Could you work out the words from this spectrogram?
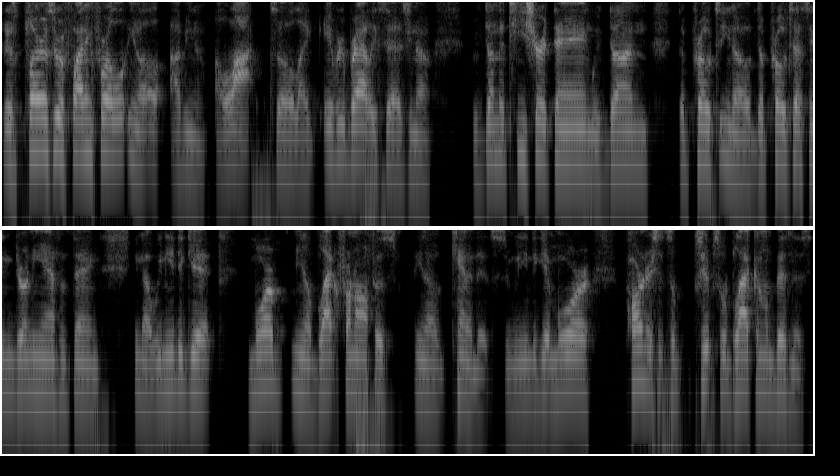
there's players who are fighting for a you know, I mean, a lot. So like Avery Bradley says, you know, we've done the T-shirt thing, we've done the pro, you know, the protesting during the anthem thing. You know, we need to get more, you know, black front office, you know, candidates. And we need to get more partnerships with black-owned business.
